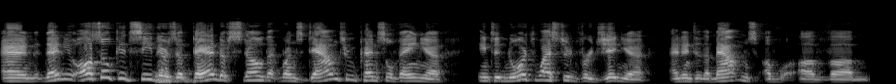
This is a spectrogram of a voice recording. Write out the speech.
And then you also can see there's a band of snow that runs down through Pennsylvania into northwestern Virginia and into the mountains of, of um,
